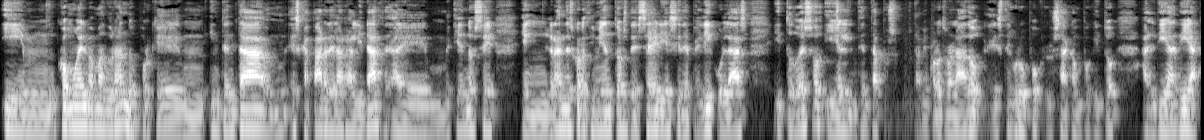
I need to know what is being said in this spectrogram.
Y mm, cómo él va madurando, porque mm, intenta escapar de la realidad eh, metiéndose en grandes conocimientos de series y de películas y todo eso. Y él intenta, pues también por otro lado, este grupo lo saca un poquito al día a día.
